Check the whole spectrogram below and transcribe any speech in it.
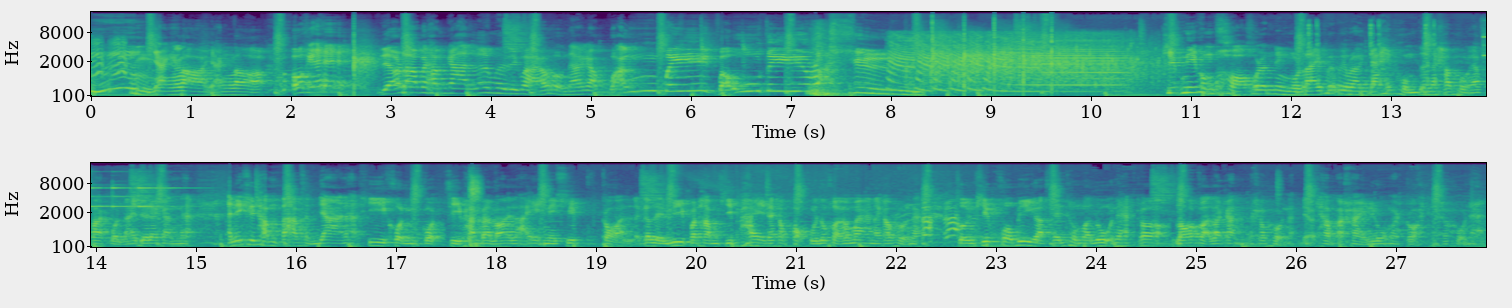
อืมยังรอยังรอโอเค เดี๋ยวเราไปทำงานเริ่มเลยดีกว่าครับผมนะกับวังปีกเบาตีรัชคลิปนี้ผมขอคนละหนึ่งไลค์เพื่อเป็นกำลังใจให้ผมด้วยนะครับ ผมนะฝากกดไลค์ด้วยแล้วกันนะ อันนี้คือทำตามสัญญานะฮะที่คนกด 4,800 ไลค์ในคลิปก่อน แล้วก็เลยรีบมาทำคลิปให้นะครับขอบคุณทุกคนมากๆนะครับผมนะส่วนคลิปโคบี้กับเซนโทมารุนะก็รอก่อนล้วกันนะครับผมนะเดี๋ยวทำอาคายลงมาก่อนนะครับผมนะ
